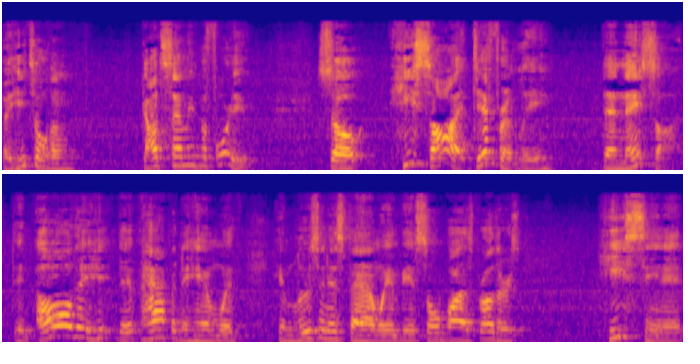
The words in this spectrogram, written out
but he told them, God sent me before you. So he saw it differently than they saw it. And all that, that happened to him with him losing his family and being sold by his brothers, he's seen it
